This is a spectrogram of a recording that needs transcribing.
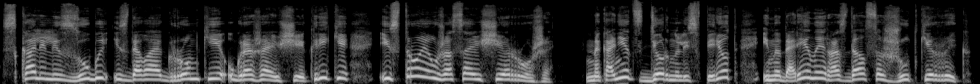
скалили зубы, издавая громкие угрожающие крики и строя ужасающие рожи. Наконец дернулись вперед, и над ареной раздался жуткий рык.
